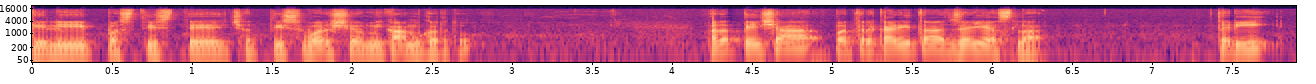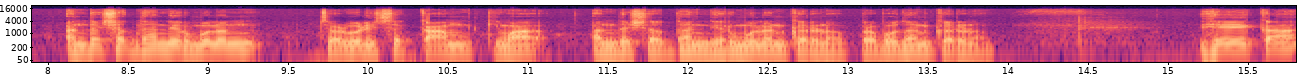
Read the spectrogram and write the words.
गेली पस्तीस ते छत्तीस वर्ष मी काम करतो. माझा पेशा पत्रकारिता जरी असला तरी अंधश्रद्धा निर्मूलन चळवळीचं काम किंवा अंधश्रद्धा निर्मूलन करणं प्रबोधन करणं हे एका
